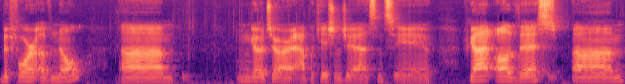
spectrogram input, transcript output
before of null. Um, go to our application application.js and see. We've got all of this. Um,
